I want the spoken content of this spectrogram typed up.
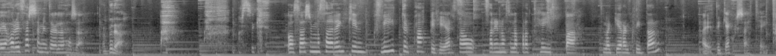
Ég horfði þessa mynd að velja þessa. Að byrja? Afsakið. Og það sem að það er engin hvítur pappir hér, þá þarf ég náttúrulega bara að teipa til að gera hann hvítan. Æ, þetta er gegnsætt teip.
